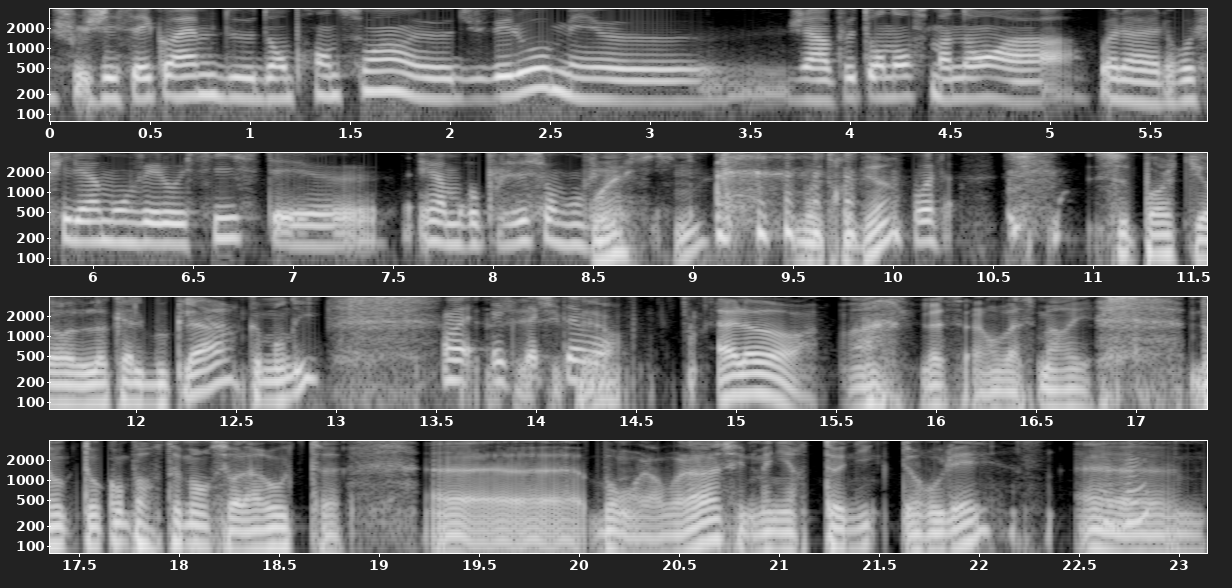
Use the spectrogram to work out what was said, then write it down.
je- j'essaie quand même de- d'en prendre soin euh, du vélo, mais euh, j'ai un peu tendance maintenant à, voilà, à le refiler à mon vélociste et, et à me reposer sur mon Ouais. vélociste. Hmm. Bon, très bien. Voilà. Support your local bouclard, comme on dit. Ouais, exactement. super. Alors, là, ça, on va se marier. Donc, ton comportement sur la route, euh, bon, alors voilà, c'est une manière tonique de rouler. Euh, Mhm.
